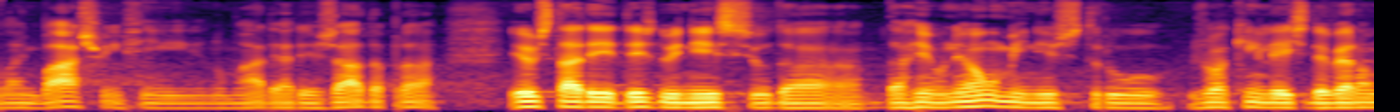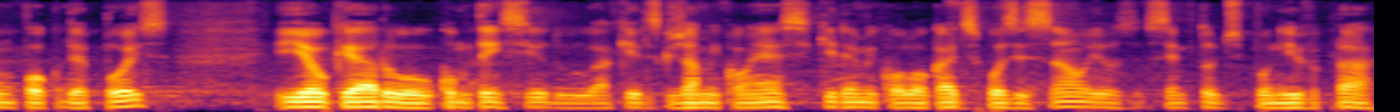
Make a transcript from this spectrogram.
lá embaixo, enfim, numa área arejada. Para eu estarei desde o início da, da reunião. O ministro Joaquim Leite deverá um pouco depois. E eu quero, como tem sido aqueles que já me conhecem, queria me colocar à disposição. Eu sempre estou disponível para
